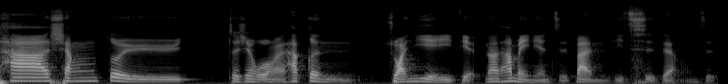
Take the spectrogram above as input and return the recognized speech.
它相对于这些活动来，它更。专业一点，那他每年只办一次这样子，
